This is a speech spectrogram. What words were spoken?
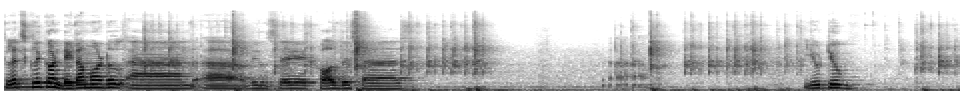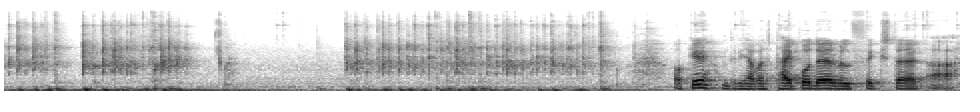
let's click on data model and uh, we'll say call this as uh, YouTube okay we have a typo there we'll fix that ah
